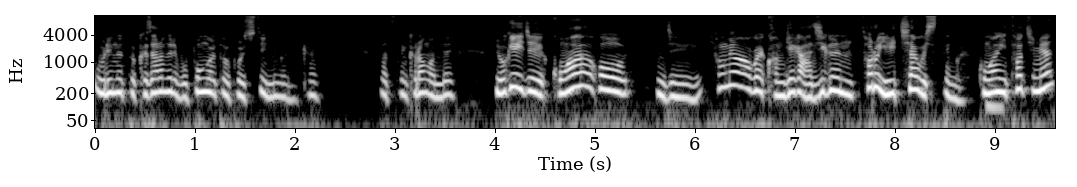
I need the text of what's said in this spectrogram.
우리는 또 그 사람들이 못 본 걸 또 볼 수도 있는 거니까 어쨌든 그런 건데 요게 이제 공항하고 이제 혁명하고의 관계가 아직은 서로 일치하고 있을 때인 거예요. 공항이 터지면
